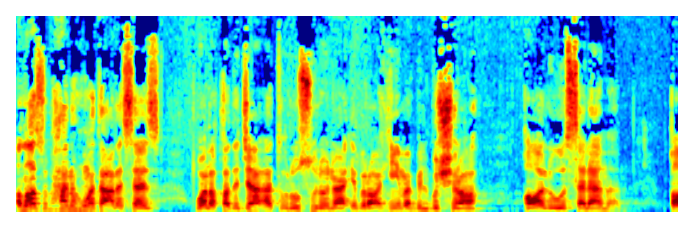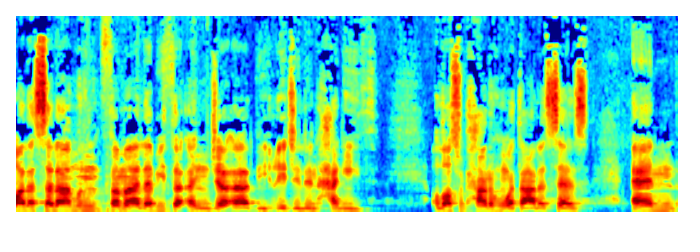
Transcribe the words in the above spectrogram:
Allah subhanahu wa ta'ala says, وَلَقَدْ جَاءَتْ رُسُلُنَا إِبْرَاهِيمَ بِالْبُشْرَى قَالُوا سَلَامًا قال سلام فما لبث أن جاء بعجل حنيذ Allah subhanahu wa ta'ala says, and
